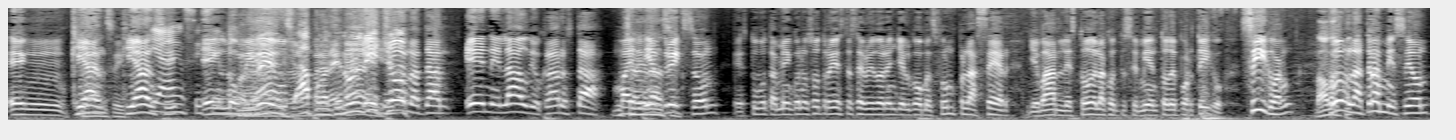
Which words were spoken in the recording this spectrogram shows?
en Kianci, Kianci. Kianci, en sí. los videos. Ah, pero el que no- y Jonathan en el audio, claro está. Gracias. Drickson estuvo también con nosotros y este servidor Angel Gómez. Fue un placer llevarles todo el acontecimiento deportivo. Sigan Vamos con la transmisión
